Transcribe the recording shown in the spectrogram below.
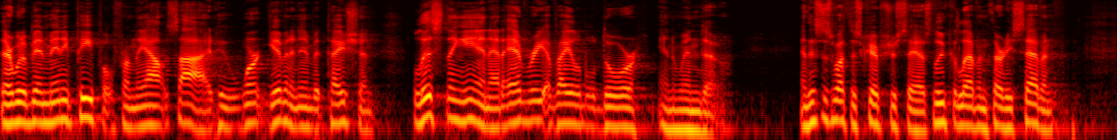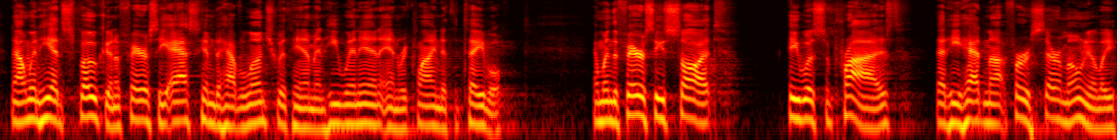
There would have been many people from the outside who weren't given an invitation listening in at every available door and window. And this is what the scripture says Luke 11 37. Now, when he had spoken, a Pharisee asked him to have lunch with him, and he went in and reclined at the table. And when the Pharisees saw it, he was surprised that he had not first ceremonially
